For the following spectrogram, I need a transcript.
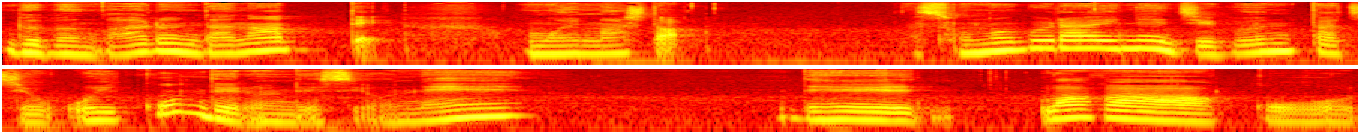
部分があるんだなって思いました。そのぐらいね自分たちを追い込んでるんですよねで我が子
